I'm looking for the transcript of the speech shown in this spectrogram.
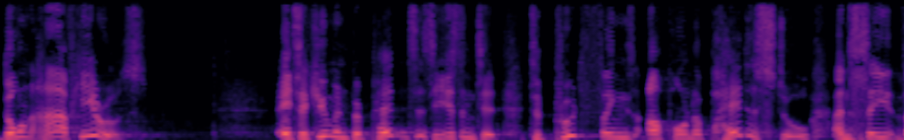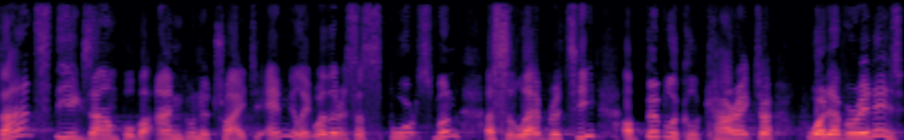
Don't have heroes. It's a human propensity, isn't it, to put things up on a pedestal and say, that's the example that I'm going to try to emulate, whether it's a sportsman, a celebrity, a biblical character, whatever it is.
